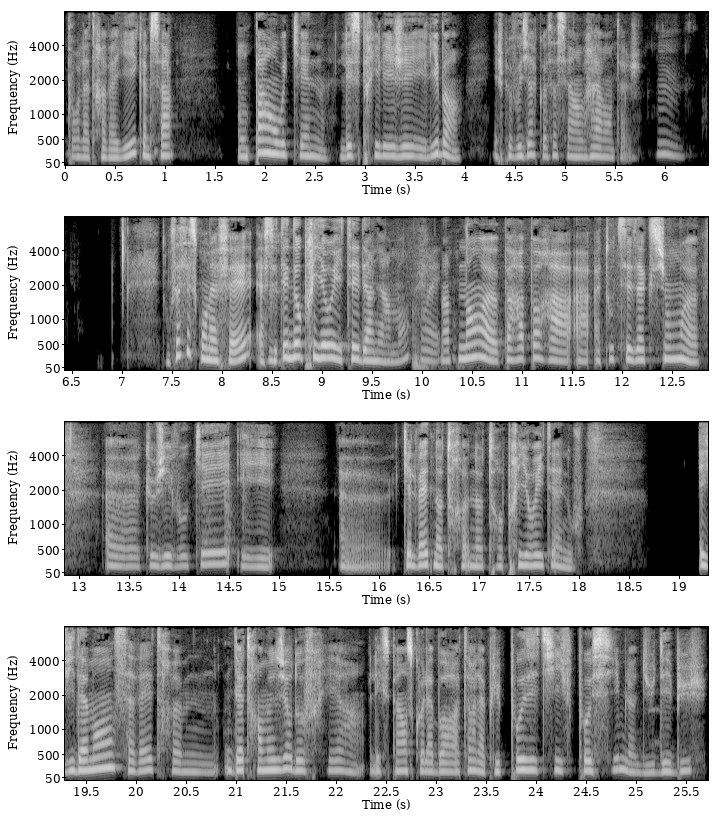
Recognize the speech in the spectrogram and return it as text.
pour la travailler. Comme ça, on part en week-end, l'esprit léger et libre. Et je peux vous dire que ça, c'est un vrai avantage. Hmm. Donc ça, c'est ce qu'on a fait. C'était nos priorités dernièrement. Maintenant, par rapport à, à, toutes ces actions que j'évoquais et quelle va être notre, notre priorité à nous Évidemment, ça va être euh, d'être en mesure d'offrir l'expérience collaborateur la plus positive possible du début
